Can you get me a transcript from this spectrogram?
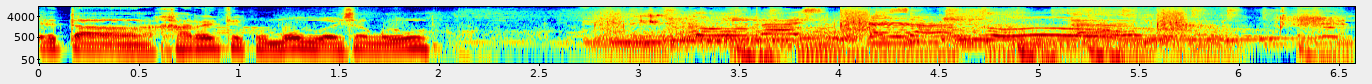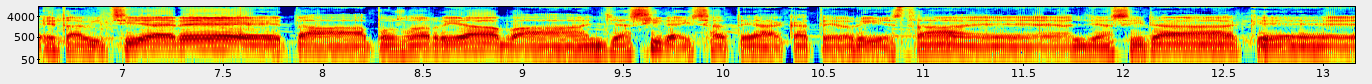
eta jarraiteko modua izango dugu. Eta bitxia ere eta posgarria ba Aljazira izatea kate hori, ezta? E, Aljazirak e,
